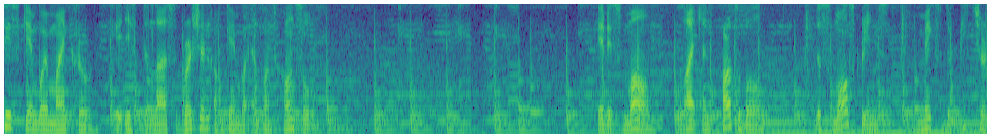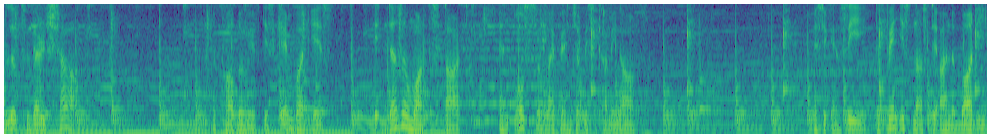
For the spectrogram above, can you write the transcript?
is Game Boy Micro. It is the last version of Game Boy Advance console. It is small, light and portable. The small screens makes the picture looks very sharp. The problem with this Game Boy is, it doesn't want to start and also my paint job is coming off. As you can see, the paint is not still on the body.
